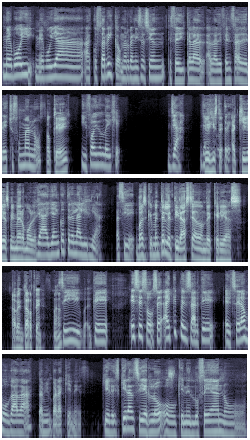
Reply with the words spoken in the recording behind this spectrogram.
me voy, me voy a, Costa Rica, una organización que se dedica a la, a la defensa de derechos humanos. Ok. Y fue ahí donde dije, ya. ya y dijiste, aquí es mi mero mole. Ya, ya encontré la línea. Así de. Básicamente le tiraste a donde querías aventarte. Sí, que es eso. O sea, hay que pensar que el ser abogada, también para quienes, quienes quieran serlo o quienes lo sean, o.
